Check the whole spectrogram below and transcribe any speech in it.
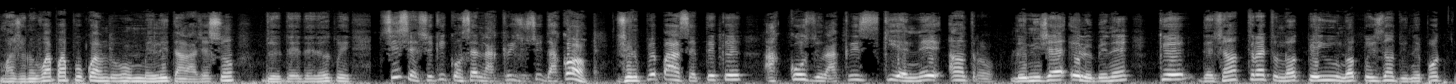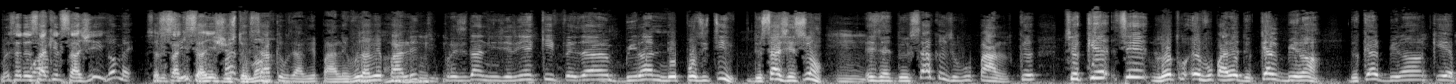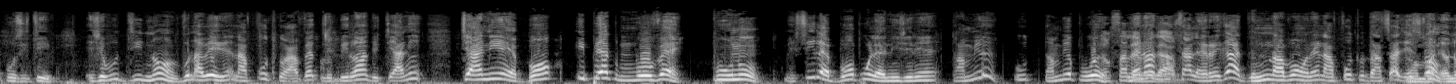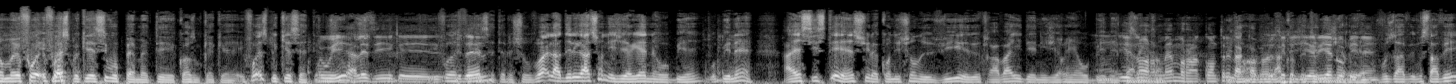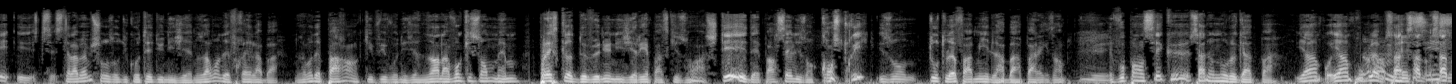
Moi, je ne vois pas pourquoi nous devons mêler dans la gestion de, de, pays. Si c'est ce qui concerne la crise, je suis d'accord. Je ne peux pas accepter que, à cause de la crise qui est née entre le Niger et le Bénin, que des gens traitent notre pays ou notre président de n'importe Mais c'est de ça qu'il s'agit. Non, mais c'est de ça qu'il s'agit justement. C'est ça que vous avez parlé. Vous avez parlé du président nigérien qui faisait un bilan positif de sa gestion. Mm. Et c'est de ça que je vous parle. Que ce que si l'autre et vous parlez de quel bilan de quel bilan qui est positif? Et je vous dis non, vous n'avez rien à foutre avec le bilan de Tiani. Tiani est bon, il peut être mauvais pour nous. Mais s'il est bon pour les Nigériens, tant mieux. Ou tant mieux pour eux. Donc ça Maintenant, les ça les regarde. Nous n'avons rien à foutre dans sa gestion. Non, mais, il faut, il faut expliquer, si vous permettez, Cosme Il faut expliquer certaines oui, choses. Oui, allez-y. Il faut expliquer certaines choses. la délégation nigérienne au Bénin, au Bénin a insisté hein, sur les conditions de vie et de travail des Nigériens au Bénin. Ils ont même rencontré la, communauté nigérienne, au Bénin. Vous, avez, vous savez, c'est la même chose du côté du Niger. Nous avons des frères là-bas. Nous avons des parents qui vivent au Niger. Nous en avons qui sont même presque devenus Nigériens parce qu'ils ont acheté des parcelles, ils ont construit, ils ont tout leur famille là-bas, par exemple. Et vous pensez que ça ne nous regarde pas? Il y a un, il y a un problème. ça,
